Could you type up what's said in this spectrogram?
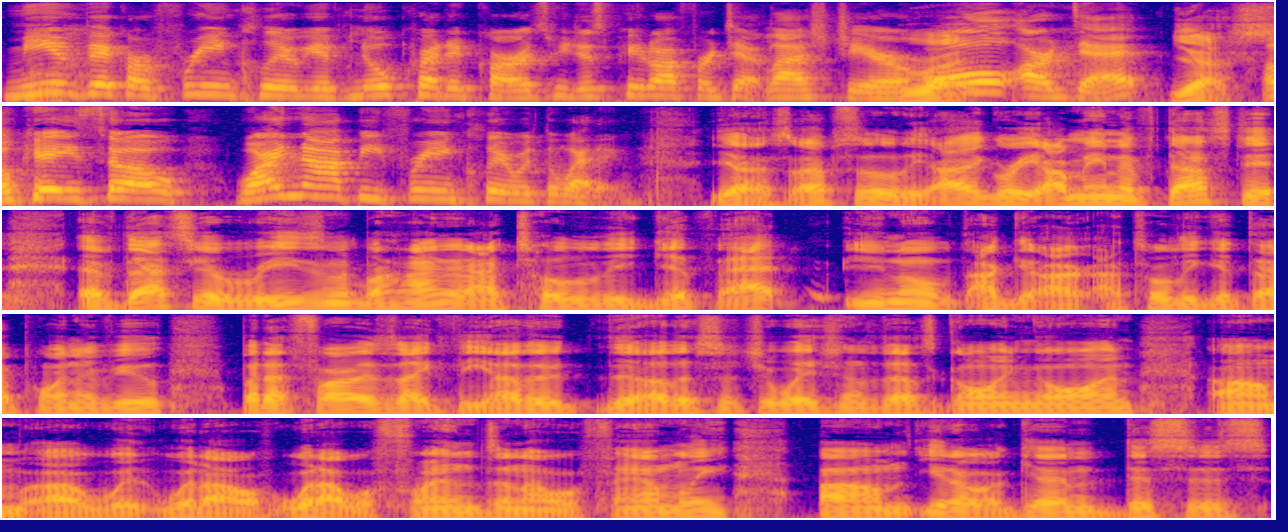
Me and Vic are free and clear. We have no credit cards. We just paid off our debt last year. Right. All our debt. Yes. Okay, so why not be free and clear with the wedding? Yes, absolutely. I agree. I mean, if that's the if that's your reason behind it, I totally get that. You know, I I, I totally get that point of view. But as far as like the other the other situations that's going on um, uh, with with our with our friends and our family, um, you know, again, this is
